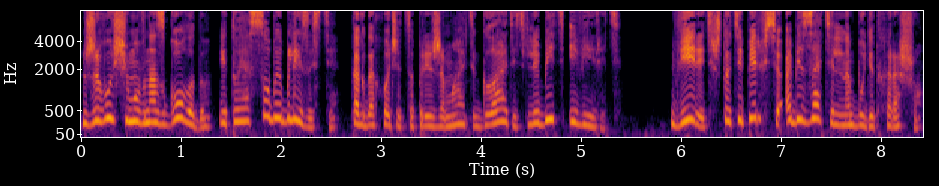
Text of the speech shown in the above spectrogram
Живущему в нас голоду и той особой близости, когда хочется прижимать, гладить, любить и верить. Верить, что теперь все обязательно будет хорошо.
